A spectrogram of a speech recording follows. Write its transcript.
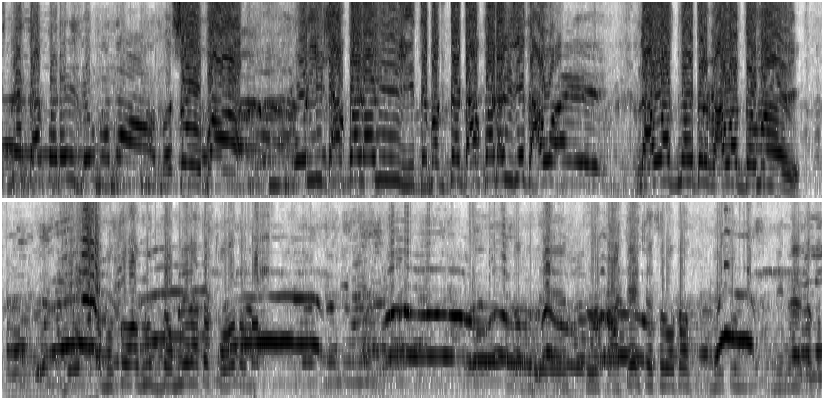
पाडाली टाक पाडाली देव माझा मसोबा कोणली टाक इथे फक्त टाकपाडालीचे गाव आहे. नावात नाही तर गावात दम आहे. मसोबा ग्रुप जमलेला तर थोडा काट्याचे सर्व निघणार आता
